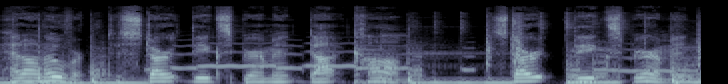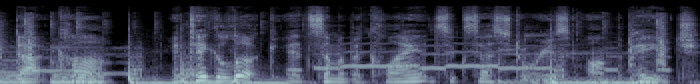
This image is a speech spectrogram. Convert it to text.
head on over to starttheexperiment.com. Starttheexperiment.com and take a look at some of the client success stories on the page.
